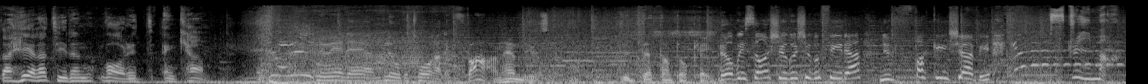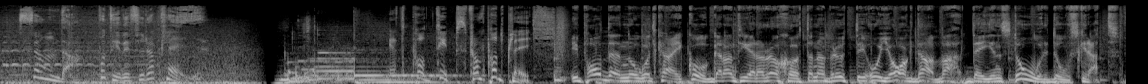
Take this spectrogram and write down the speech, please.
Det har hela tiden varit en kamp. Nu är det blod och tårar. Fan händer just det. Det är detta inte okej. Robinson 2024, nu fucking kör vi! Streama söndag på TV4 Play. Ett poddtips från Podplay. I podden Något Kaiko garanterar östgötarna Brutti och jag, Davva, dig en stor dos skratt.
